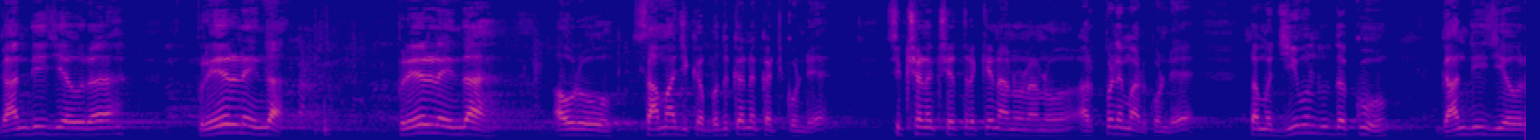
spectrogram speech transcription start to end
ಗಾಂಧೀಜಿಯವರ ಪ್ರೇರಣೆಯಿಂದ ಪ್ರೇರಣೆಯಿಂದ ಅವರು ಸಾಮಾಜಿಕ ಬದುಕನ್ನು ಕಟ್ಟಿಕೊಂಡೆ. ಶಿಕ್ಷಣ ಕ್ಷೇತ್ರಕ್ಕೆ ನಾನು ನಾನು ಅರ್ಪಣೆ ಮಾಡಿಕೊಂಡೆ. ತಮ್ಮ ಜೀವನದುದ್ದಕ್ಕೂ ಗಾಂಧೀಜಿಯವರ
